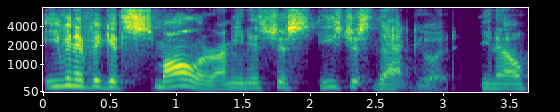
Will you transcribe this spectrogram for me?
even if it gets smaller, I mean, it's just he's just that good, you know.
